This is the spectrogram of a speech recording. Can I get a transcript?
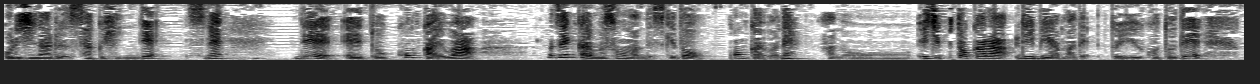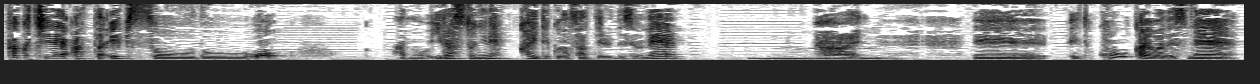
オリジナル作品でですね。で、えっ、と、今回は、前回もそうなんですけど、今回はね、あの、エジプトからリビアまでということで、各地であったエピソードを、あの、イラストにね、書いてくださってるんですよね。うんはいうんで、えっと、今回はですね、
